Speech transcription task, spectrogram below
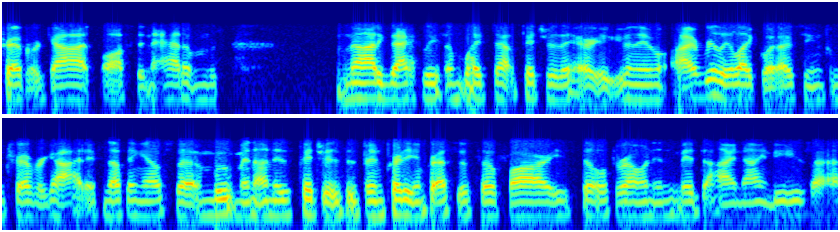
Trevor Gott, Austin Adams. Not exactly some lights out pitcher there. Even though I really like what I've seen from Trevor Gott. If nothing else, the movement on his pitches has been pretty impressive so far. He's still throwing in mid to high 90s. Uh,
